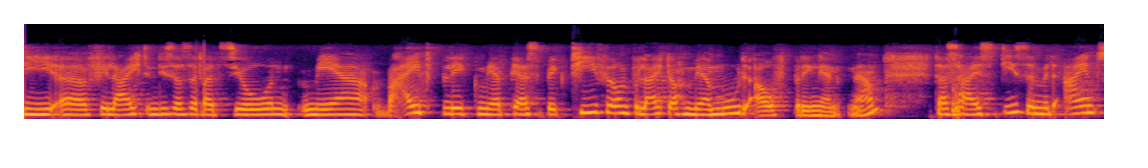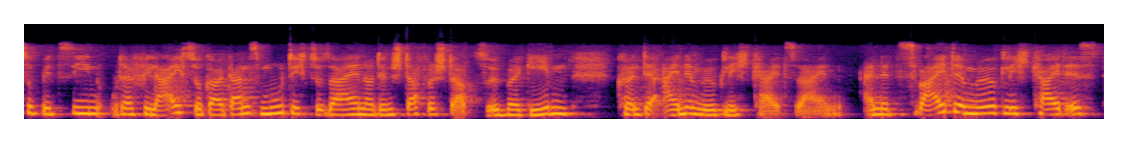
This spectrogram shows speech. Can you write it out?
die äh, vielleicht in dieser Situation mehr Weitblick, mehr Perspektive und vielleicht auch mehr Mut aufbringen. Ne? Das heißt, diese mit einzubeziehen oder vielleicht sogar ganz mutig zu sein und den Staffelstab zu übergeben, könnte eine Möglichkeit sein. Eine zweite Möglichkeit ist,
